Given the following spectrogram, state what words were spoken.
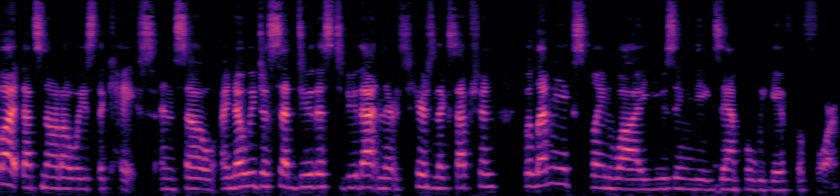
but that's not always the case. And so I know we just said do this to do that, and there's here's an exception, but let me explain why using the example we gave before.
